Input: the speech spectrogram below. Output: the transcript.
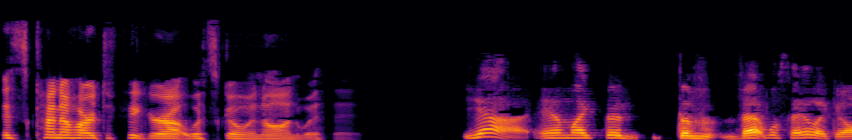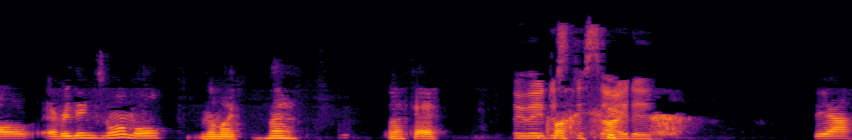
it's kind of hard to figure out what's going on with it. Yeah, and like the the vet will say like all everything's normal, and I'm like, nah, okay. Like they just decided. Yeah.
